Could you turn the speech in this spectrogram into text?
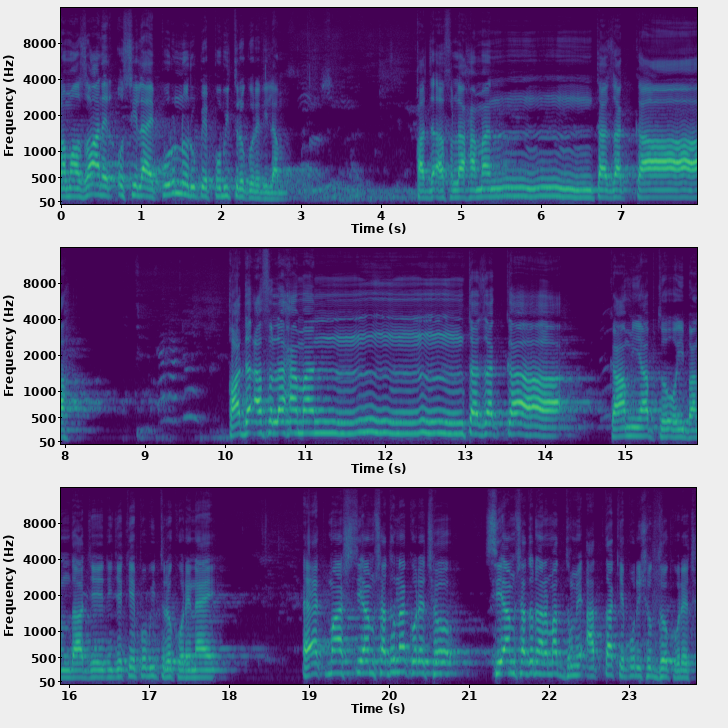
রমাজানের ওসিলায় পূর্ণরূপে পবিত্র করে দিলাম। কাদ আফলাহমান তাজাক্কা কাদ আফলাহমান তাজাক্কা কামিয়াব তো ওই বান্দা যে নিজেকে পবিত্র করে নেয়। এক মাস সিয়াম সাধনা করেছ, সিয়াম সাধনার মাধ্যমে আত্মাকে পরিশুদ্ধ করেছ।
